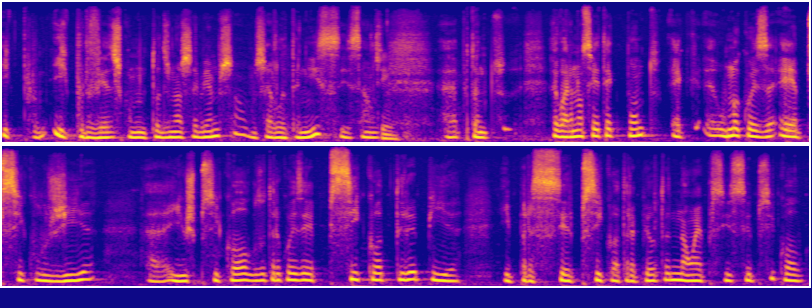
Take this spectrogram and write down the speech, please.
e que por, e por vezes, como todos nós sabemos, são charlatanices e são. Uh, portanto, agora não sei até que ponto é que uma coisa é a psicologia uh, e os psicólogos, outra coisa é a psicoterapia. E para ser psicoterapeuta não é preciso ser psicólogo,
